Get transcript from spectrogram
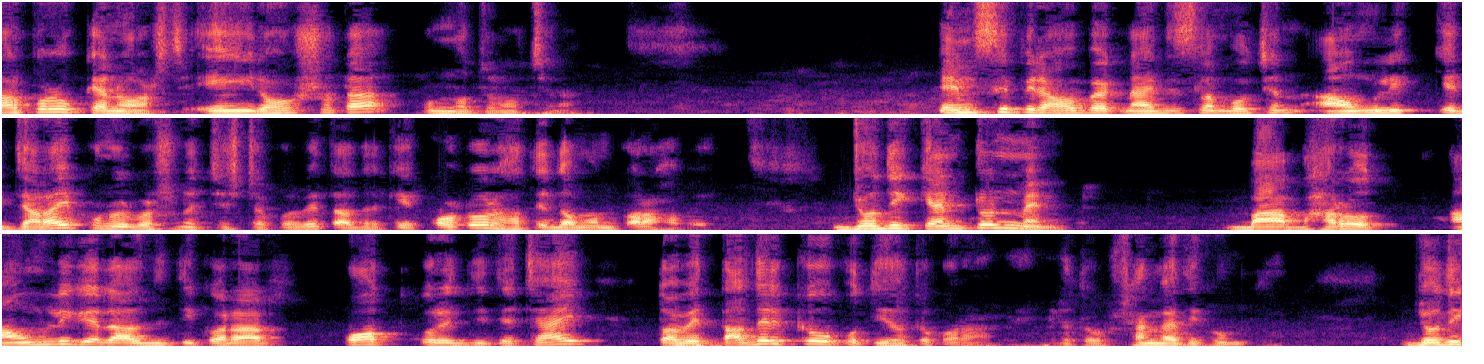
তারপরেও কেন আসছে? এই রহস্যটা উন্মোচন হচ্ছে না। এনসিপির আহ্বায়ক নাহিদ ইসলাম বলছেন, আওয়ামী লীগকে যারাই পুনর্বাসনের চেষ্টা করবে, তাদেরকে কঠোর হাতে দমন করা হবে। যদি ক্যান্টনমেন্ট বা ভারত আওয়ামী লীগের রাজনীতি করার পথ করে দিতে চায়, তবে তাদেরকেও প্রতিহত করা হবে। এটা তো সাংঘাতিক হুমকি। যদি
